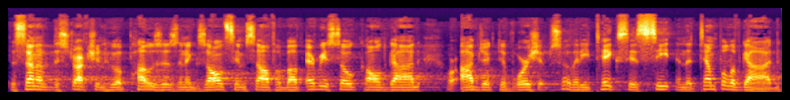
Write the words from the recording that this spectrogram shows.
the son of destruction, who opposes and exalts himself above every so called God or object of worship, so that he takes his seat in the temple of God,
